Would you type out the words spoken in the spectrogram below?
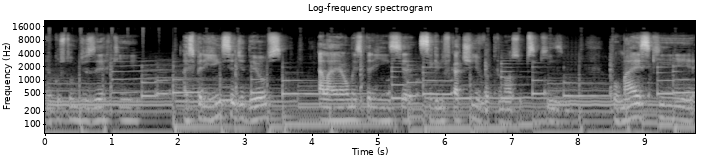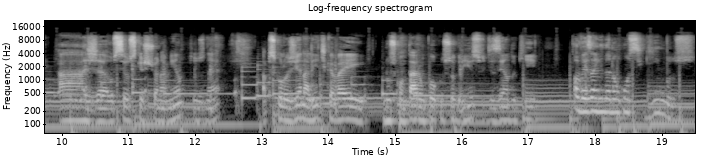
Eu costumo dizer que a experiência de Deus ela é uma experiência significativa para o nosso psiquismo. Por mais que haja os seus questionamentos, né? A psicologia analítica vai nos contar um pouco sobre isso, dizendo que talvez ainda não conseguimos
